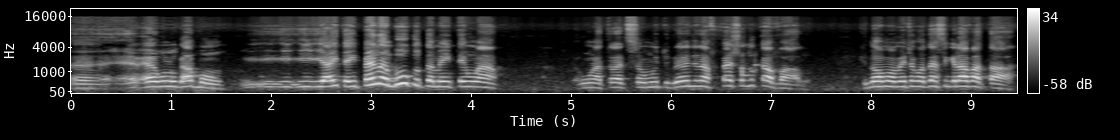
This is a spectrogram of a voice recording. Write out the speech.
É, é um lugar bom. E, e, e, aí tem. Pernambuco também tem uma, uma tradição muito grande na festa do cavalo, que normalmente acontece em Gravatar.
